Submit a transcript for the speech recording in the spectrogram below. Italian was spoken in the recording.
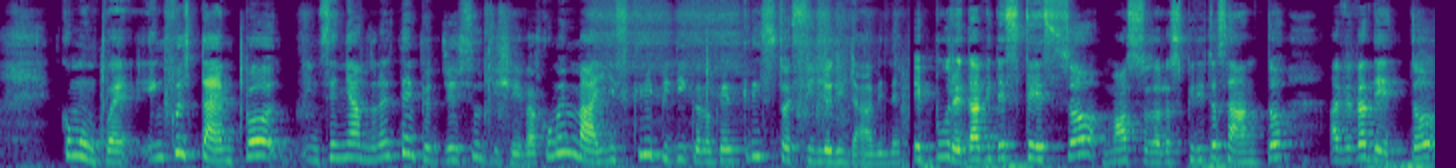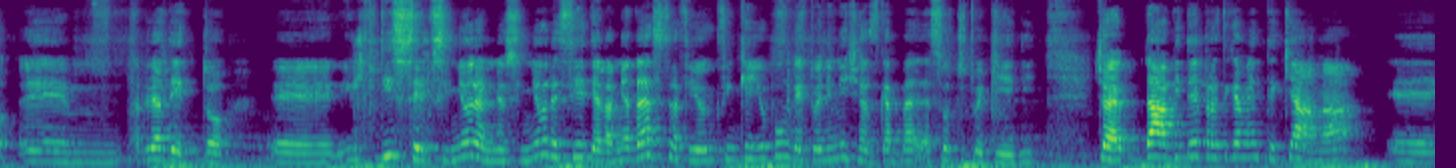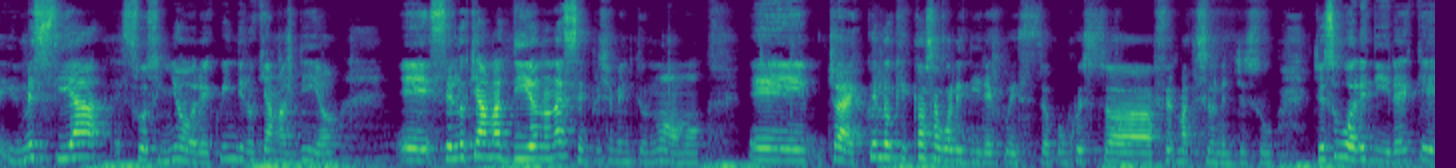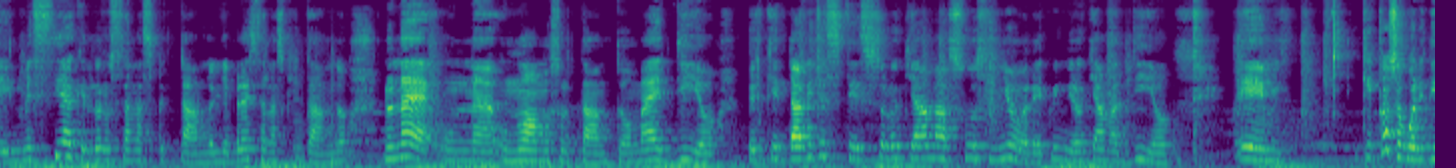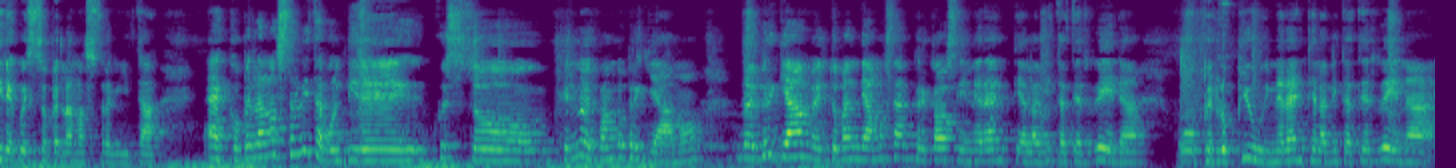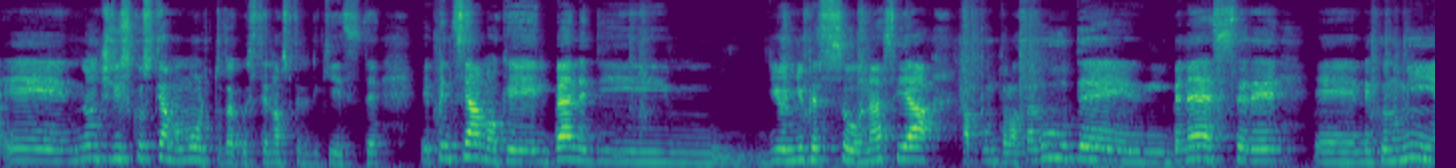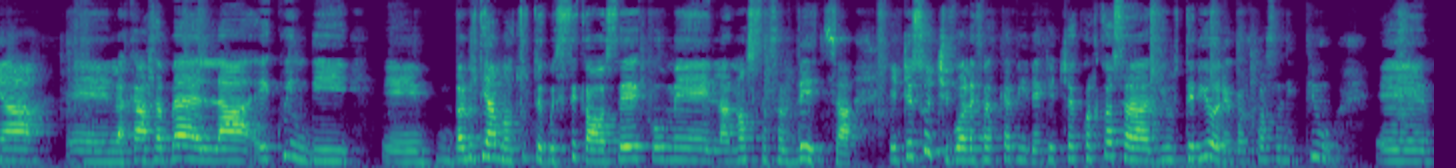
Comunque, in quel tempo, insegnando nel Tempio, Gesù diceva come mai gli scribi dicono che il Cristo è figlio di Davide. Eppure Davide stesso, mosso dallo Spirito Santo, aveva detto, ehm, aveva detto eh, il, disse il Signore al mio Signore, siedi alla mia destra finché io ponga i tuoi nemici sgabbe- sotto i tuoi piedi. Cioè Davide praticamente chiama eh, il Messia suo Signore, quindi lo chiama Dio. E se lo chiama Dio non è semplicemente un uomo, e cioè, quello che cosa vuole dire questo con questa affermazione Gesù? Gesù vuole dire che il Messia che loro stanno aspettando, gli ebrei stanno aspettando, non è un, un uomo soltanto, ma è Dio, perché Davide stesso lo chiama suo Signore, quindi lo chiama Dio. E che cosa vuole dire questo per la nostra vita? Ecco, per la nostra vita vuol dire questo che noi quando preghiamo, noi preghiamo e domandiamo sempre cose inerenti alla vita terrena o per lo più inerenti alla vita terrena e non ci discostiamo molto da queste nostre richieste e pensiamo che il bene di, di ogni persona sia appunto la salute, il benessere, eh, l'economia, eh, la casa bella e quindi eh, valutiamo tutte queste cose come la nostra salvezza e Gesù ci vuole far capire che c'è qualcosa di ulteriore, qualcosa di più. Eh,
